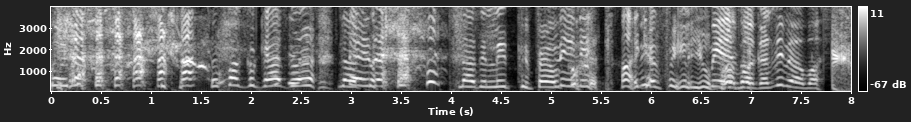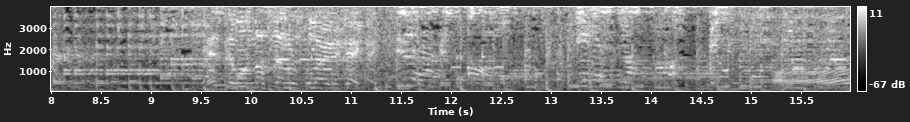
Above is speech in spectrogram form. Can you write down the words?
Pakko kääntyä ja näyttää, näytin littipeukku, niin, niin. I can feel you, Miehet brother. makas nimenomaan. Yle X aamu. Kene ja Matti.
